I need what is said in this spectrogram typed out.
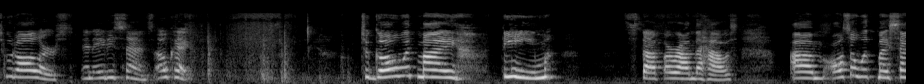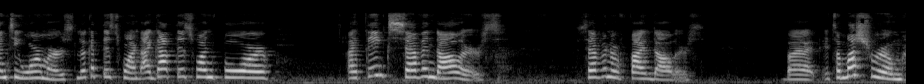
$2.80. Okay. To go with my theme stuff around the house, um, also with my Scentsy warmers, look at this one. I got this one for, I think, $7 seven or five dollars. But it's a mushroom.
